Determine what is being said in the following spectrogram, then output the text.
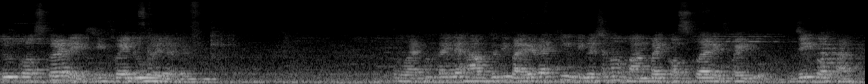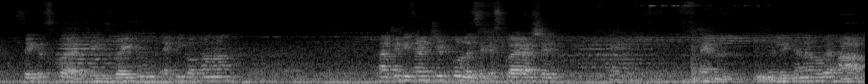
Two cos square A x by two হয়ে যাবে। তো এখন তাইলে হাফ যদি বাইরে রাখি integration of one by cos square x by two যেই কথা sec square x by two একই কথা না? তাকে ডিফারেন্সিয়েট করলে সেক স্কোয়ার আসে। তাহলে এখানে হবে half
